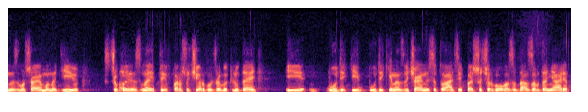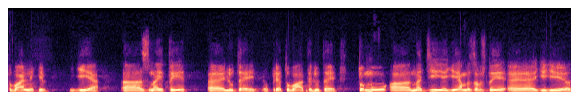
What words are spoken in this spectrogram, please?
не залишаємо надію, щоб знайти в першу чергу живих людей. І будь-які будь-які надзвичайні ситуації, першочергове завдання рятувальників є е, знайти е, людей, врятувати людей. Тому надія є. Ми завжди її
